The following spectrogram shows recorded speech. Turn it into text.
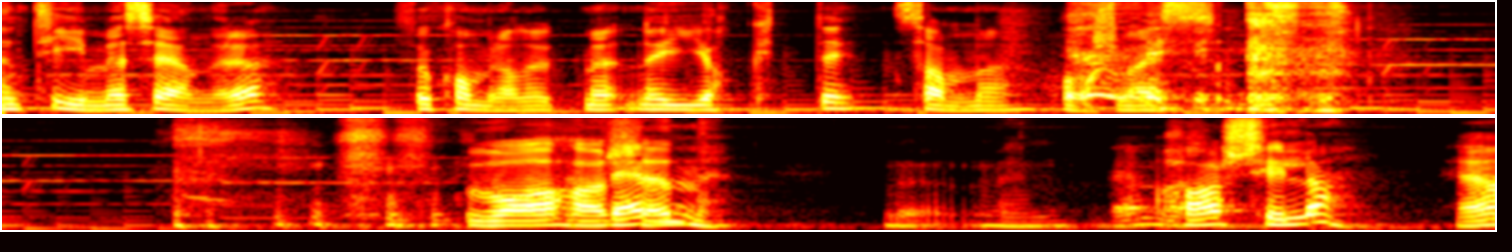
En time senere så kommer han ut med nøyaktig samme hårsveis. Hva har Hvem skjedd? har skylda? Ja.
